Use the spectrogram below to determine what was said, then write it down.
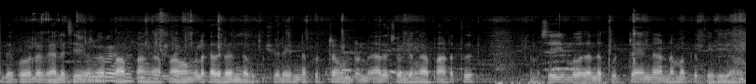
இதே போல் வேலை செய்வங்க பார்ப்பாங்க. அப்போ அவங்களுக்கு அதில் இந்த இதில் என்ன குற்றம் உண்டுன்னு அதை சொல்லுங்கள் அப்போ அடுத்து நம்ம செய்யும்போது அந்த குற்றம் என்ன நமக்கு தெரியும்.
